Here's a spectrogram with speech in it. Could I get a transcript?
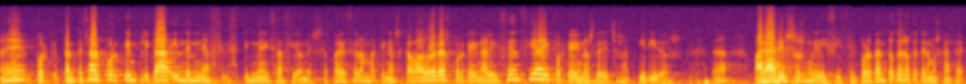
¿eh? Porque, para empezar, porque implica indemnizac- indemnizaciones. Se aparece la máquina excavadora es porque hay una licencia y porque hay unos derechos adquiridos. ¿eh? Parar eso es muy difícil. Por lo tanto, ¿qué es lo que tenemos que hacer?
